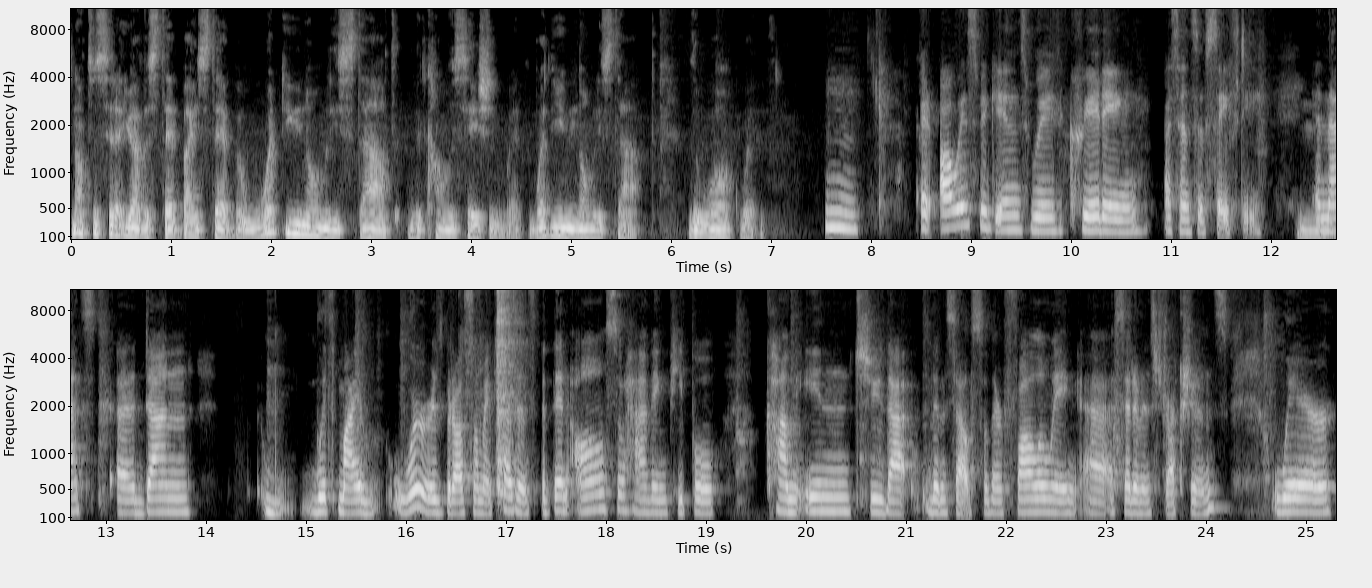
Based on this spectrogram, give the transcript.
not to say that you have a step by step, but what do you normally start the conversation with? What do you normally start the work with? Mm. It always begins with creating a sense of safety. Mm. And that's uh, done with my words, but also my presence, but then also having people come into that themselves. So they're following a set of instructions where,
